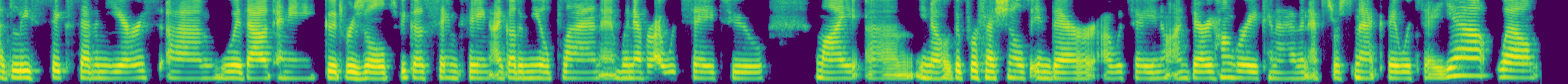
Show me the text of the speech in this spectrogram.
at least six, seven years um, without any good results because same thing, I got a meal plan. And whenever I would say to my, um, you know, the professionals in there, I would say, you know, I'm very hungry. Can I have an extra snack? They would say, yeah, well,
